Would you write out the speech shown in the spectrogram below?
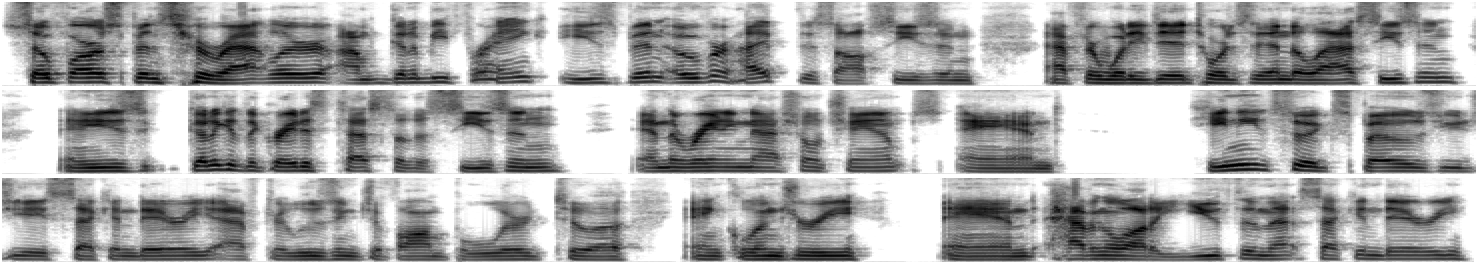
So far, Spencer Rattler, I'm going to be frank, he's been overhyped this offseason after what he did towards the end of last season. And he's going to get the greatest test of the season and the reigning national champs. And he needs to expose UGA secondary after losing Javon Bullard to a ankle injury and having a lot of youth in that secondary.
